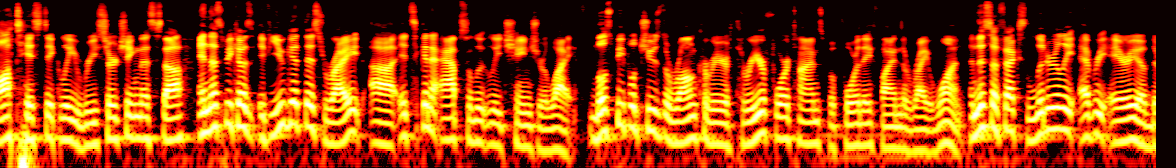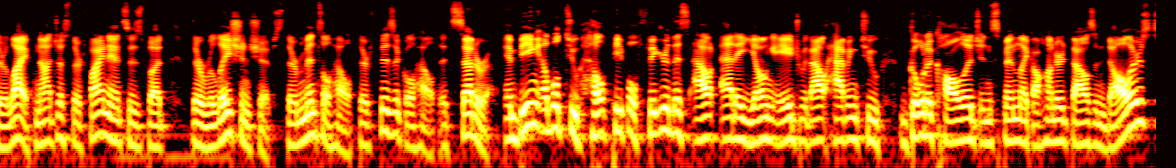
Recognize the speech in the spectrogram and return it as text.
autistically researching this stuff. And that's because if you get this right, uh, it's gonna absolutely change your life. Most people choose the wrong career three or four times before they find the right one. And this affects literally every area of their life, not just their finances, but their relationships, their mental health, their physical health, etc. And being able to help people figure this out at a young age without having to go to college and spend like $100,000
